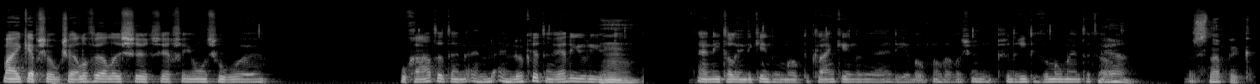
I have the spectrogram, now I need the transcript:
Maar ik heb ze ook zelf wel eens uh, gezegd van jongens, hoe, uh, hoe gaat het en, en, en lukt het en redden jullie het? Hmm. En niet alleen de kinderen, maar ook de kleinkinderen, hè, die hebben ook nog wel eens hun verdrietige momenten gehad. Ja, dat snap ik.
